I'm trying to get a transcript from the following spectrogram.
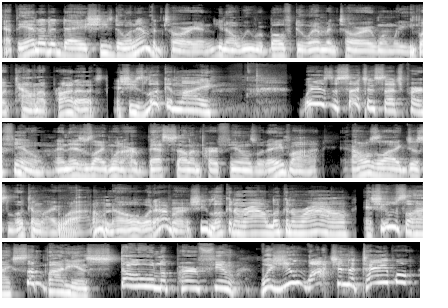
at the end of the day, she's doing inventory, and you know we would both do inventory when we would count up products, and she's looking like where's the such and such perfume? And this was like one of her best selling perfumes with Avon. And I was like, just looking like, well, I don't know, whatever. She looking around, looking around, and she was like, somebody and stole the perfume. Was you watching the table?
